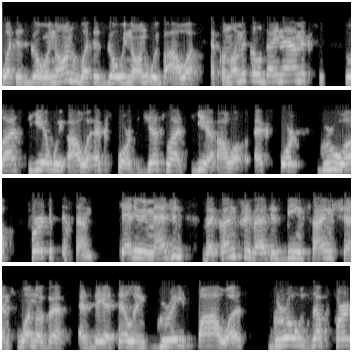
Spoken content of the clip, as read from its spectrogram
what is going on, what is going on with our economical dynamics. Last year, we our exports, just last year, our export grew up 30%. Can you imagine the country that is being sanctioned, one of the, as they are telling, great powers, grows up 30%,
